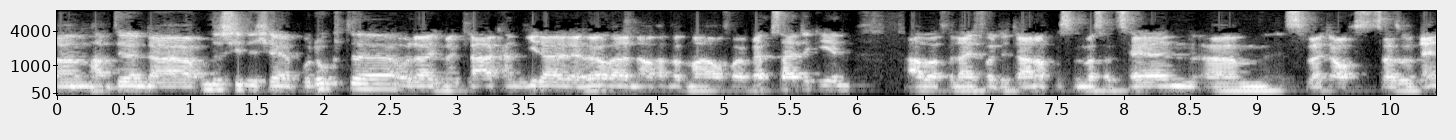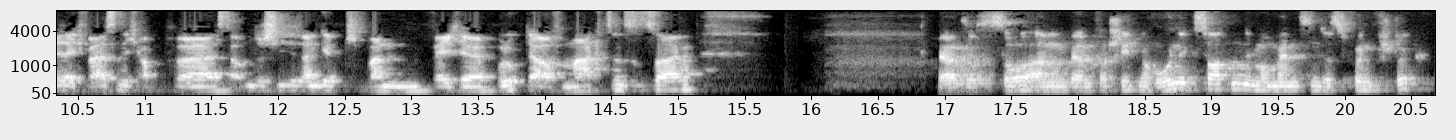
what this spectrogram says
Ähm, habt ihr denn da unterschiedliche Produkte? Oder ich meine, klar kann jeder der Hörer dann auch einfach mal auf eure Webseite gehen aber vielleicht wollt ihr da noch ein bisschen was erzählen. Ähm, ist vielleicht auch saisonell. Ich weiß nicht, ob äh, es da Unterschiede dann gibt, wann welche Produkte auf dem Markt sind sozusagen. Ja, also es ist so, ähm, wir haben verschiedene Honigsorten. Im Moment sind es fünf Stück.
